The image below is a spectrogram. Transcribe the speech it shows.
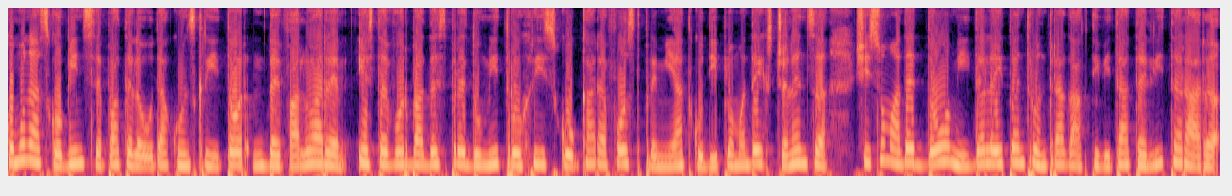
Comuna Scobinți se poate lăuda cu un scriitor de valoare. Este vorba despre Dumitru Hriscu, care a fost premiat cu diplomă de excelență și suma de 2000 de lei pentru întreaga activitate literară.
